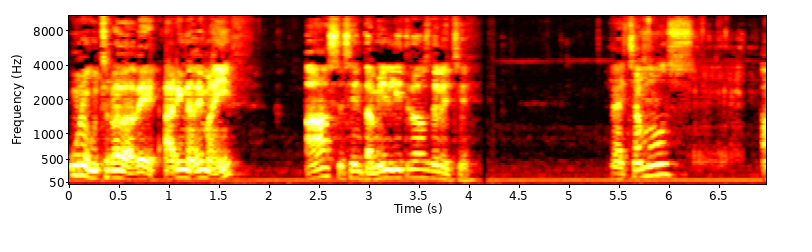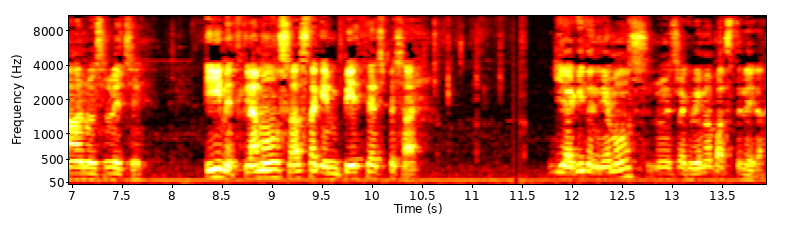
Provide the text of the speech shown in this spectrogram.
Una cucharada de harina de maíz a 60 mililitros de leche. La echamos a nuestra leche y mezclamos hasta que empiece a espesar. Y aquí tendríamos nuestra crema pastelera.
